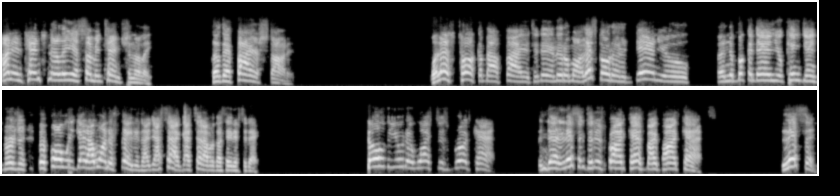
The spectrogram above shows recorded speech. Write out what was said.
unintentionally and some intentionally. Because that fire started. Well, let's talk about fire today a little more. Let's go to Daniel uh, in the book of Daniel, King James Version. Before we get, I want to say this. I just said I said I was to say this today. Those of you that watch this broadcast and that listen to this broadcast by podcast, listen.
